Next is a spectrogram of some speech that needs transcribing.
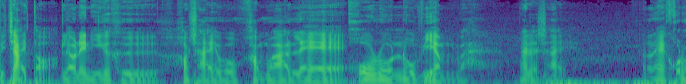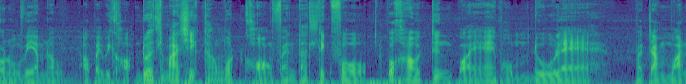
วิจัยต่อ แล้วในนี้ก็คือเขาใช้คำว่าแร่โคโรโนเวียมปะน่าจะใช่แร่โคโรโนเวียมนะผมเอาไปวิเคราะห์ด้วยสมาชิกทั้งหมดของ Fantastic Four พวกเขาจึงปล่อยให้ผมดูแลประจำวัน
